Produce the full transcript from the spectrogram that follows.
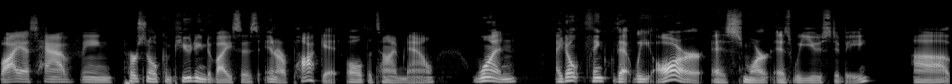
by us having personal computing devices in our pocket all the time now, one, I don't think that we are as smart as we used to be. Uh,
